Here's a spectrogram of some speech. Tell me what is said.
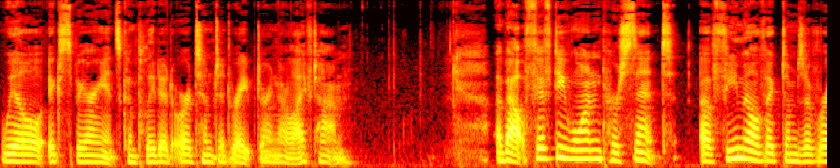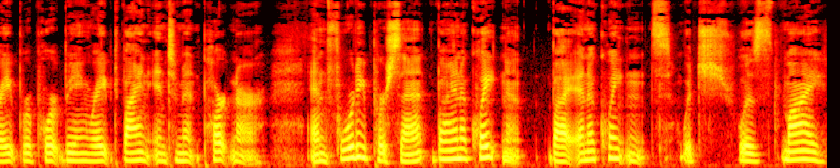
will experience completed or attempted rape during their lifetime. About 51% of female victims of rape report being raped by an intimate partner, and 40% by an acquaintance, by an acquaintance, which was my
